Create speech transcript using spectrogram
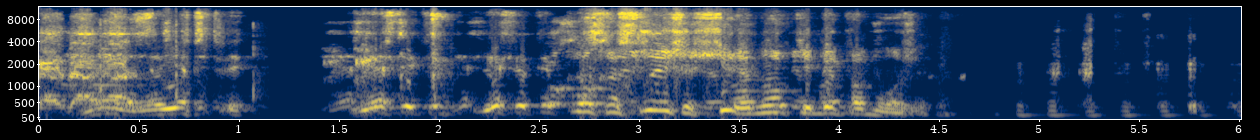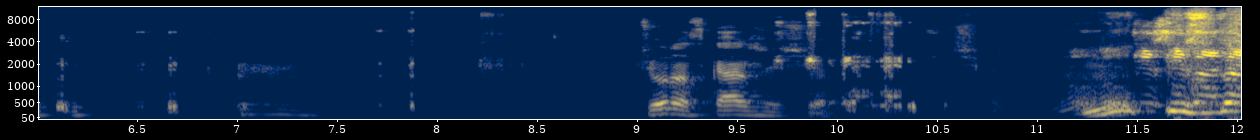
Не, ну если, если, ты, если ты плохо слышишь, черенок тебе поможет. Что расскажешь еще? Ну, пизда,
